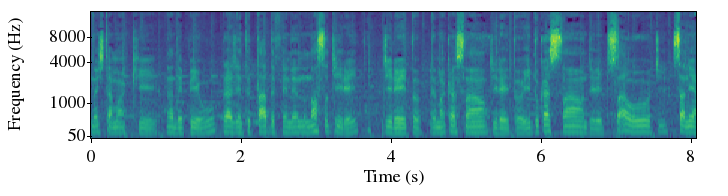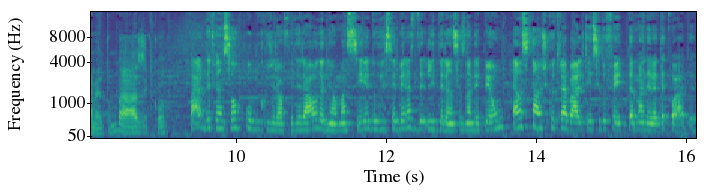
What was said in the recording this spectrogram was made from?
nós estamos aqui na DPU para a gente estar tá defendendo nosso direito, direito de demarcação, direito à educação, direito à saúde, saneamento básico, para o Defensor Público Geral Federal, Daniel Macedo, receber as lideranças na DP1 é um sinal de que o trabalho tem sido feito da maneira adequada.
